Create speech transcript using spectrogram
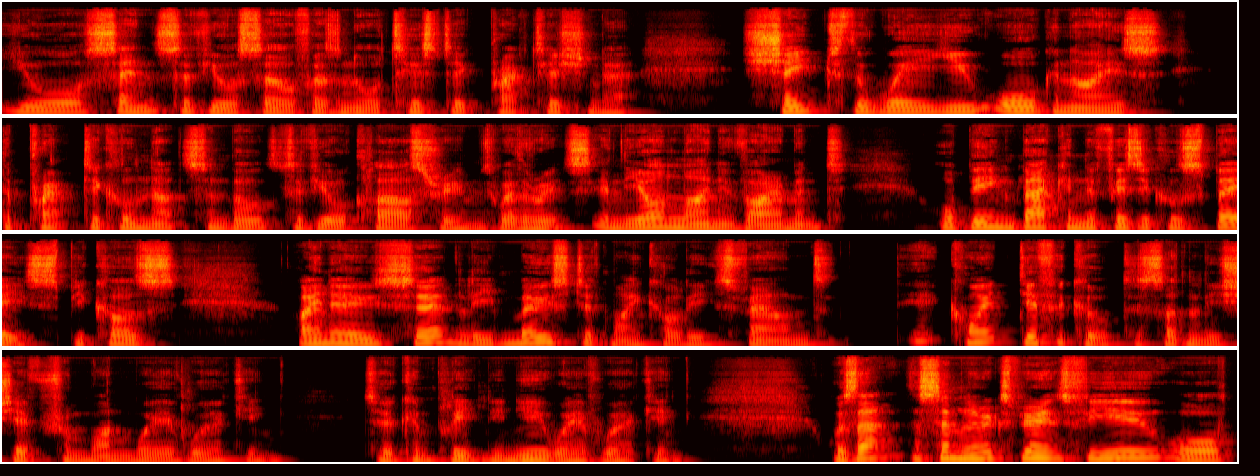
your sense of yourself as an autistic practitioner shaped the way you organize the practical nuts and bolts of your classrooms, whether it's in the online environment or being back in the physical space? Because I know certainly most of my colleagues found it quite difficult to suddenly shift from one way of working to a completely new way of working. Was that a similar experience for you, or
